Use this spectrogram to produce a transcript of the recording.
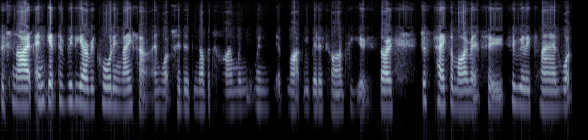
for tonight and get the video recording later and watch it at another time when, when it might be a better time for you. So just take a moment to, to really plan what,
